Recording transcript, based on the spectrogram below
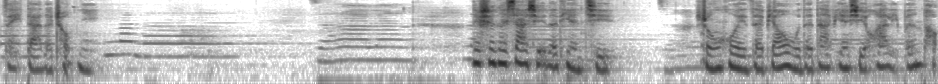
最大的宠溺。那是个下雪的天气，钟慧在飘舞的大片雪花里奔跑，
